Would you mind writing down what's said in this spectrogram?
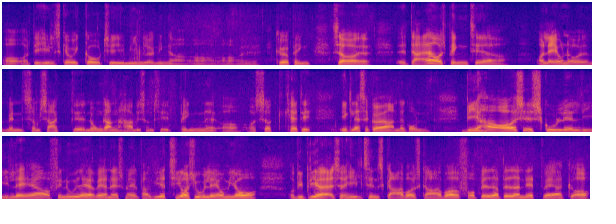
og, og det hele skal jo ikke gå til mine lønninger og, og øh, kørepenge. Så øh, der er også penge til at, at lave noget, men som sagt, øh, nogle gange har vi sådan set pengene, og, og så kan det ikke lade sig gøre af andre grunde. Vi har også skulle lige lære at finde ud af at være nationalpark. Vi har 10 års jubilæum i år, og vi bliver altså hele tiden skarpere og skarpere og får bedre og bedre netværk, og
